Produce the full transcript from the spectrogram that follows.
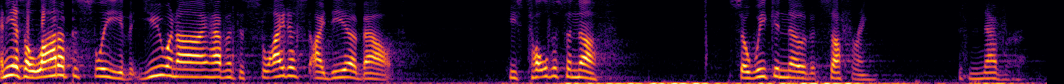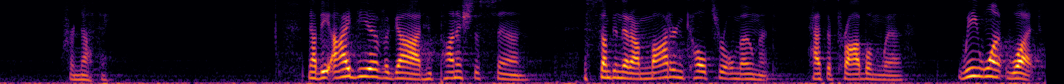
And he has a lot up his sleeve that you and I haven't the slightest idea about. He's told us enough so we can know that suffering is never for nothing. Now, the idea of a God who punishes sin is something that our modern cultural moment has a problem with. We want what?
